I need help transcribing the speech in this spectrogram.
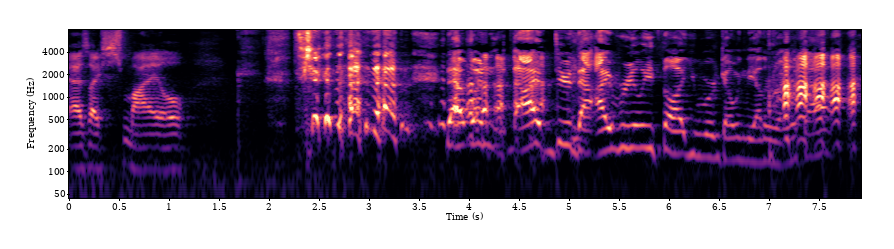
as I smile. that, that, that one I dude that I really thought you were going the other way with that.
